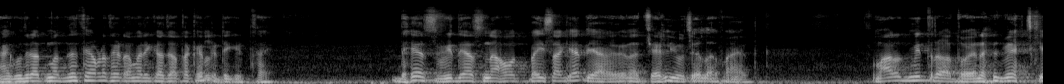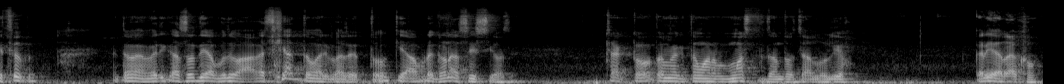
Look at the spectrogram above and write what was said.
અહીં ગુજરાતમાં જ નથી, આપણે થયેટ અમેરિકા જતા કેટલી ટિકિટ થાય? દેશ વિદેશના હોત, પૈસા ક્યાંથી આવે? એના છેલ્યું છેલ્લા પાંચ મારો જ મિત્ર હતો, એને મેં જ કીધું હતું. તમે અમેરિકા સુધી આ બધું આવે છે ક્યાં તમારી પાસે? તો કે આપણે ઘણા શિષ્યો છે. ઠેક, તો તમે તમારો મસ્ત ધંધો ચાલુ લ્યો. કર્યા રાખો.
